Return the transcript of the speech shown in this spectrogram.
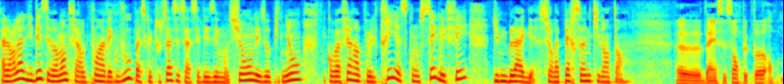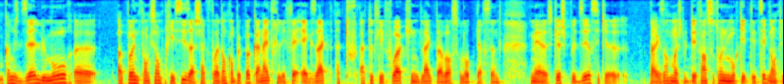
Alors là l'idée c'est vraiment de faire le point avec vous, parce que tout ça c'est ça, c'est des émotions, des opinions, donc on va faire un peu le tri. Qu'on sait l'effet d'une blague sur la personne qui l'entend? Euh, ben c'est ça, on peut pas, comme je disais, l'humour euh, pas une fonction précise à chaque fois, donc on peut pas connaître l'effet exact à toutes les fois qu'une blague peut avoir sur l'autre personne. Mais euh, ce que je peux dire, c'est que par exemple, moi, je défends surtout un humour qui est éthique. Donc,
